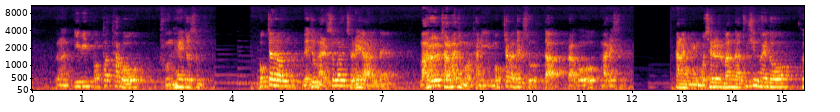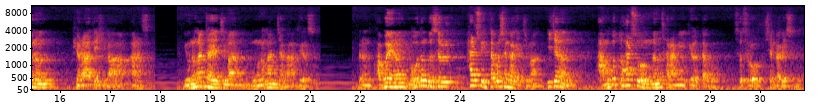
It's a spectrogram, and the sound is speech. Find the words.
그는 입이 뻣뻣하고 둔해졌습니다. 목자는 매주 말씀을 전해야 하는데 말을 잘하지 못하니 목자가 될 수 없다라고 말했습니다. 하나님이 모세를 만나 주신 후에도 그는 변화되지가 않았습니다. 유능한 자였지만 무능한 자가 되었습니다. 그는 과거에는 모든 것을 할 수 있다고 생각했지만 이제는 아무것도 할 수 없는 사람이 되었다고 스스로 생각했습니다.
